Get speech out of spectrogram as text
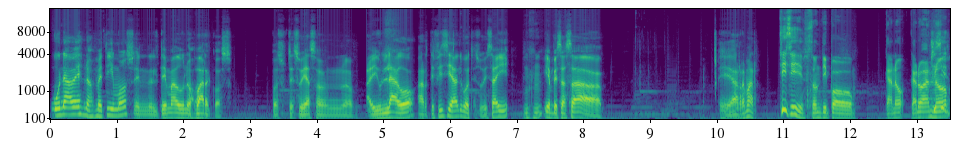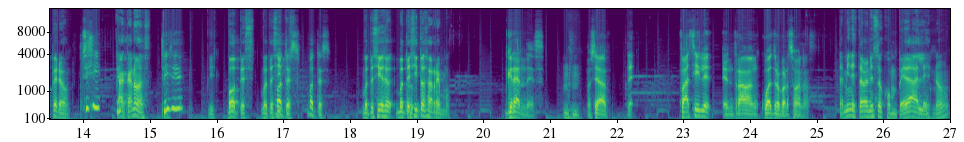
Una vez nos metimos en el tema de unos barcos. Pues te subías a un... Hay un lago artificial, vos te subís ahí y empezás a... eh, a remar. Sí, sí, son tipo cano canoas, Sí, no, sí. pero. Sí, sí. Ah, canoas. Sí, sí. Botes, botecitos. Botes, botes. Botecitos, botecitos a remo. Grandes. O sea, de- fácil entraban cuatro personas. También estaban esos con pedales, ¿no?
